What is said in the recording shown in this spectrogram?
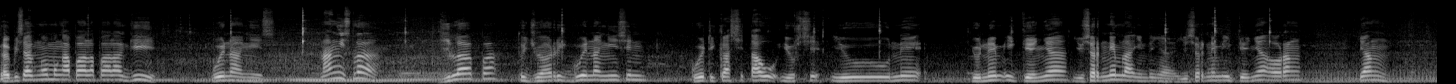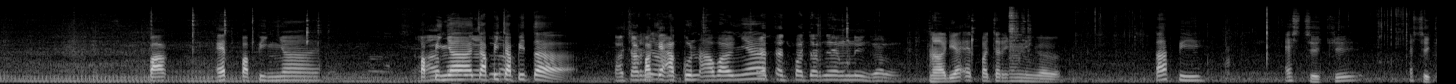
gak bisa ngomong apa-apa lagi. Gue nangis. Nangis lah. Gila apa? Tujuh hari gue nangisin. Gue dikasih tahu your une username IG-nya username lah intinya. Username IG-nya orang yang pak at papinya papinya capi capita pacarnya pakai akun awalnya. At, at pacarnya yang meninggal. Nah dia add pacar yang meninggal Tapi SJG SJG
